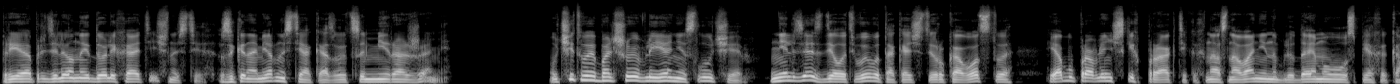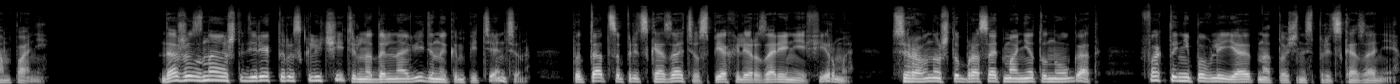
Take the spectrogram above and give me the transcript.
При определенной доле хаотичности закономерности оказываются миражами. Учитывая большое влияние случая, нельзя сделать вывод о качестве руководства и об управленческих практиках на основании наблюдаемого успеха компаний. Даже зная, что директор исключительно дальновиден и компетентен, пытаться предсказать успех или разорение фирмы все равно, что бросать монету наугад, факты не повлияют на точность предсказания.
